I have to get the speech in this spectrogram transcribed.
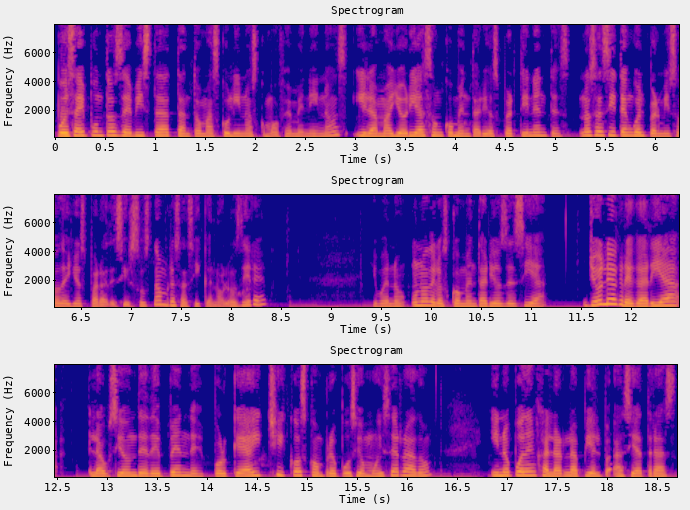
pues hay puntos de vista tanto masculinos como femeninos y la mayoría son comentarios pertinentes. No sé si tengo el permiso de ellos para decir sus nombres, así que no los diré. Y bueno, uno de los comentarios decía, yo le agregaría la opción de depende, porque hay chicos con prepucio muy cerrado y no pueden jalar la piel hacia atrás.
